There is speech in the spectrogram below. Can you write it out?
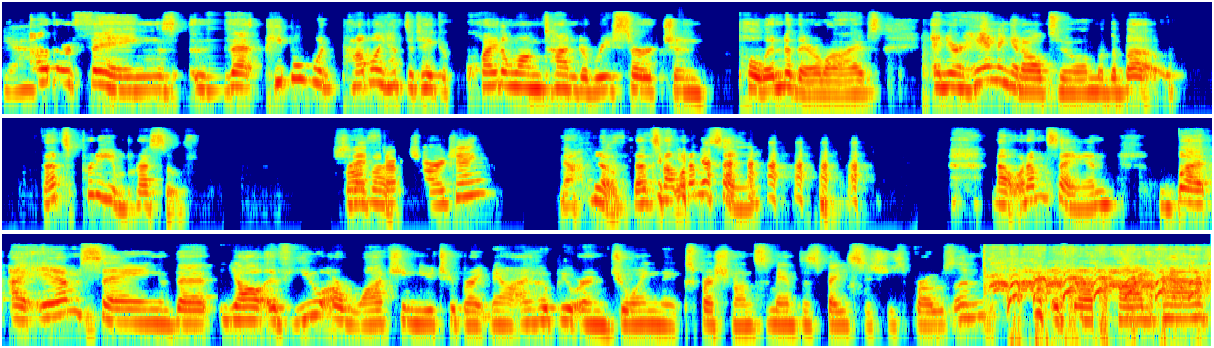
yeah. other things that people would probably have to take a, quite a long time to research and pull into their lives, and you're handing it all to them with a bow. That's pretty impressive. Should Bravo. I start charging? No, no, that's not what I'm saying. not what I'm saying, but I am saying that y'all, if you are watching YouTube right now, I hope you are enjoying the expression on Samantha's face as she's frozen. if you're podcast,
